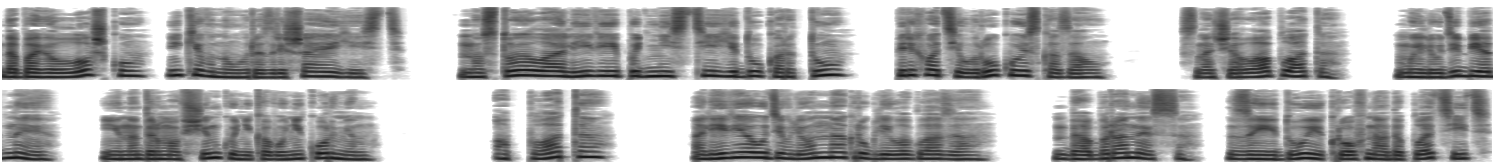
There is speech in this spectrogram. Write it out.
Добавил ложку и кивнул, разрешая есть. Но стоило Оливии поднести еду к рту, перехватил руку и сказал, «Сначала оплата. Мы люди бедные, и на дармовщинку никого не кормим». «Оплата?» Оливия удивленно округлила глаза. «Да, баронесса, за еду и кров надо платить,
